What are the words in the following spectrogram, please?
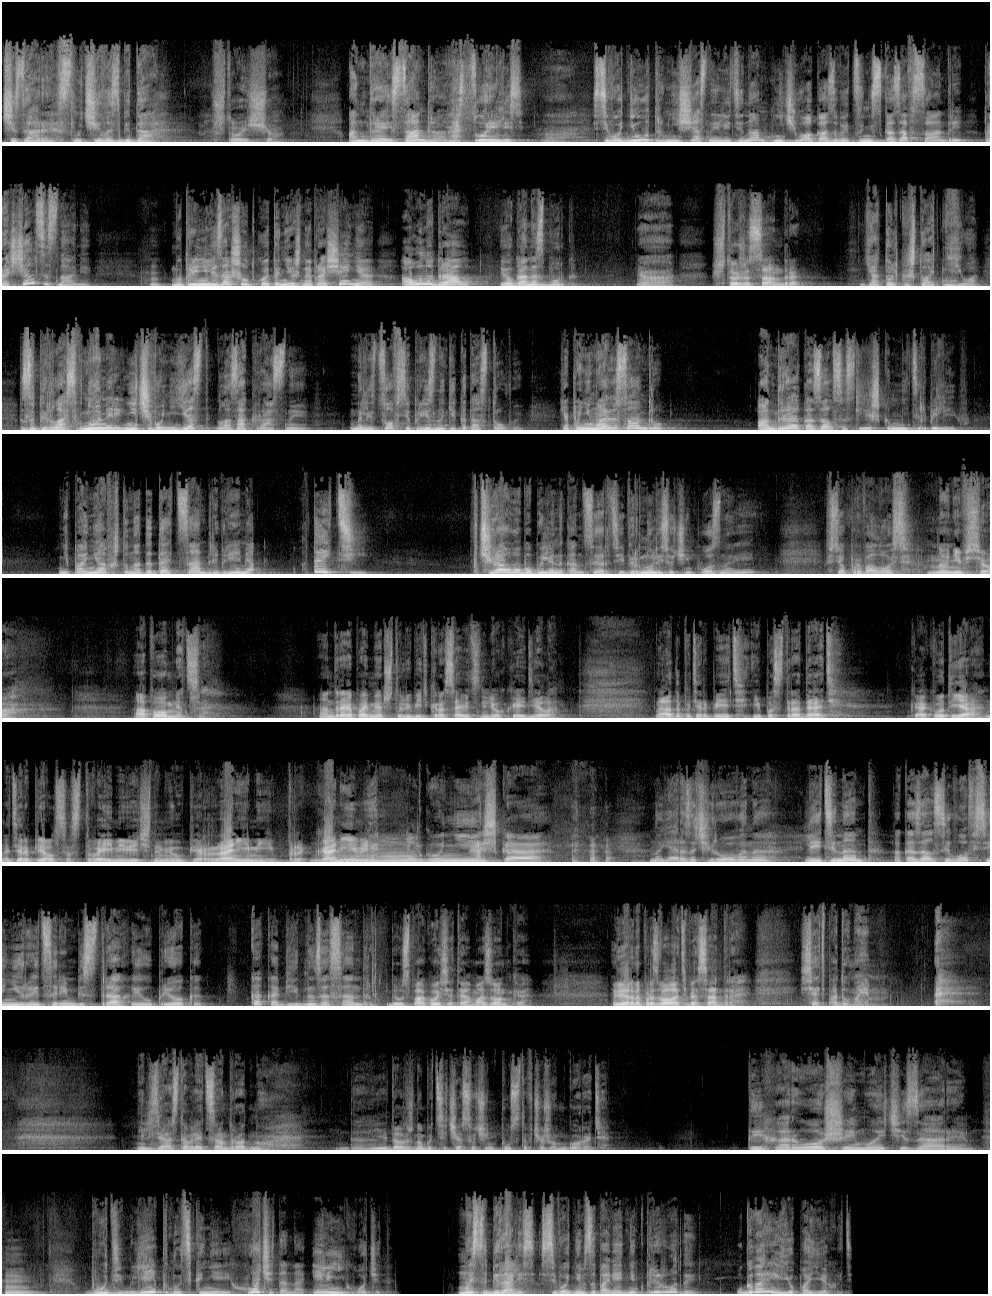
Чезаре, случилась беда. Что еще? Андрей и Сандра рассорились. Сегодня утром несчастный лейтенант, ничего, оказывается, не сказав Сандре, прощался с нами. Мы приняли за шутку это нежное прощание, а он удрал Йоганнесбург. А что же Сандра? Я только что от нее. Заперлась в номере, ничего не ест, глаза красные. На лицо все признаки катастрофы. Я понимаю Сандру. Андрей оказался слишком нетерпелив. Не поняв, что надо дать Сандре время отойти. Вчера оба были на концерте, вернулись очень поздно, и все порвалось. Ну, не все. Опомнится. Андрея поймет, что любить красавиц нелегкое дело. Надо потерпеть и пострадать. Как вот я натерпелся с твоими вечными упираниями и брыканиями. Лгунишка! Но я разочарована. Лейтенант оказался вовсе не рыцарем без страха и упрека. Как обидно за Сандру. Да успокойся ты, амазонка. Верно прозвала тебя Сандра. Сядь, подумаем. Нельзя оставлять Сандру одну. Да. Ей должно быть сейчас очень пусто в чужом городе. Ты хороший мой Чезаре. Будем липнуть к ней, хочет она или не хочет. Мы собирались сегодня в заповедник природы. Уговори ее поехать.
